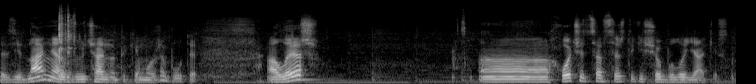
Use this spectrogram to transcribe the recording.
з'єднання. Звичайно, таке може бути. Але ж е- хочеться все ж таки, щоб було якісно.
